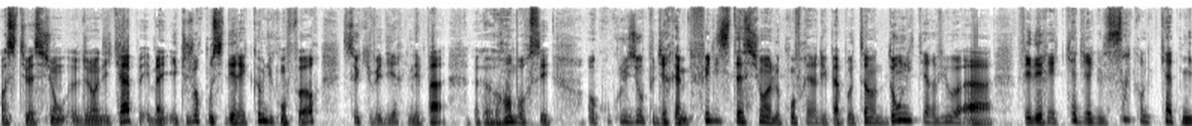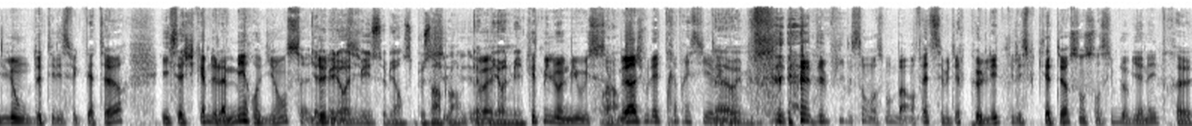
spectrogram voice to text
en situation de handicap, et ben, est toujours considéré comme du confort, ce qui veut dire qu'il n'est pas euh, remboursé. En conclusion, on peut dire quand même félicitations à nos confrères du Papotin, dont l'interview a fédéré 4,54 millions de téléspectateurs. Et il s'agit quand même de la meilleure audience 4 de millions et demi, c'est bien, c'est plus simple. 4 hein. millions et demi. 4 millions et demi, oui, c'est ça. Mais là, je voulais être très précis avec bah vous. depuis son lancement, bah, en fait, ça veut dire que les téléspectateurs sont sensibles au bien-être euh,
